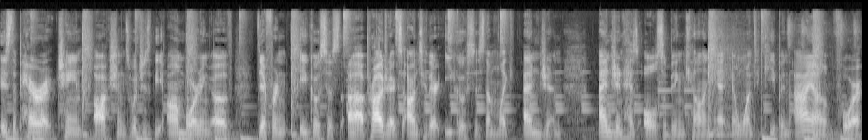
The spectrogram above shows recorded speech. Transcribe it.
is the Parachain auctions, which is the onboarding of different ecosystem uh, projects onto their ecosystem, like Enjin. Enjin has also been killing it and want to keep an eye out for.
